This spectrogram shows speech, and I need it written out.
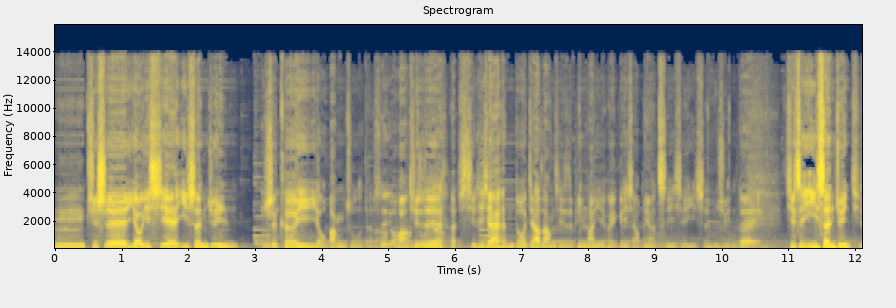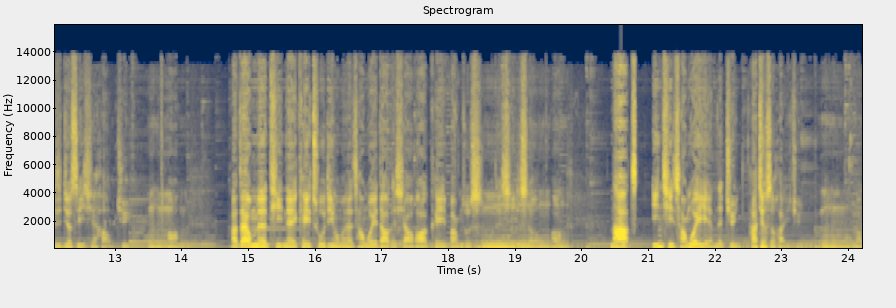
嗯，其实有一些益生菌。是可以有帮助的，是有帮助的。其实很，其实现在很多家长其实平常也会给小朋友吃一些益生菌。对，其实益生菌其实就是一些好菌，嗯哼，哦，它在我们的体内可以促进我们的肠胃道的消化，可以帮助食物的吸收。哈，那引起肠胃炎的菌，它就是坏菌。嗯哼，好，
